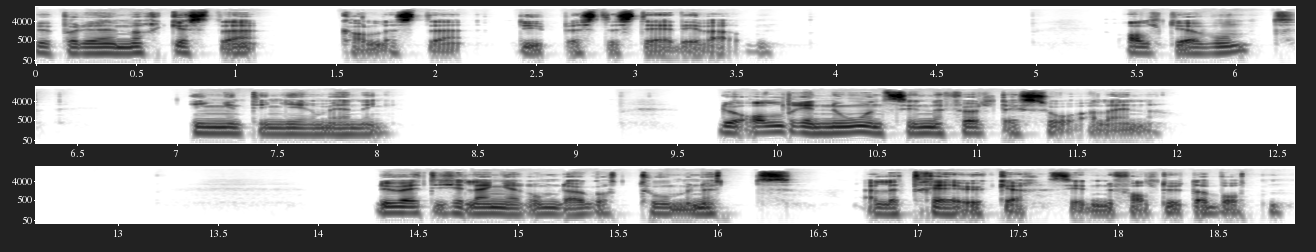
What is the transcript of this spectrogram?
Du er på det mørkeste, kaldeste, dypeste stedet i verden. Alt gjør vondt, ingenting gir mening. Du har aldri noensinne følt deg så alene. Du vet ikke lenger om det har gått to minutter eller tre uker siden du falt ut av båten.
